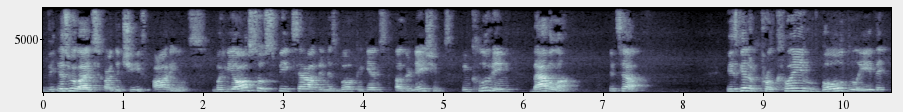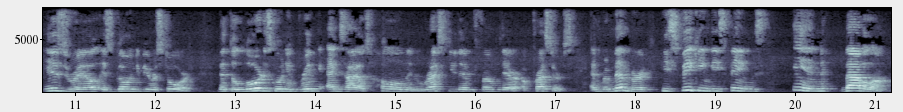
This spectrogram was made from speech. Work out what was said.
the Israelites are the chief audience, but he also speaks out in his book against other nations, including Babylon itself. He's going to proclaim boldly that Israel is going to be restored, that the Lord is going to bring exiles home and rescue them from their oppressors. And remember, he's speaking these things in Babylon.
